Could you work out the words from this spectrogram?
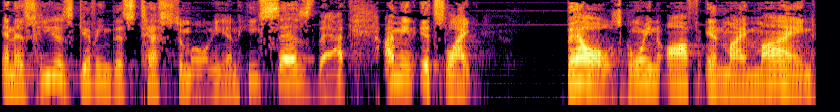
And as he is giving this testimony and he says that, I mean, it's like bells going off in my mind,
